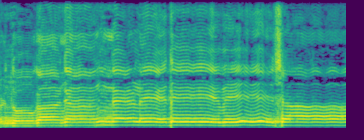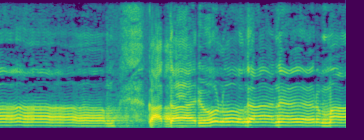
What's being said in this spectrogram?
അടുത്തുക ഞങ്ങളെ ദേവേശാം. കാത്തരുളുക നിർമാതാവേ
